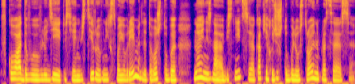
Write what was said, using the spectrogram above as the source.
вкладываю в людей, то есть я инвестирую в них свое время для того, чтобы, ну, я не знаю, объяснить, как я хочу, чтобы были устроены процессы,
